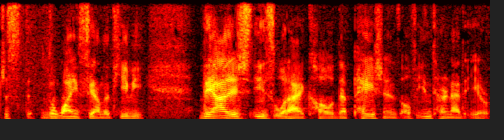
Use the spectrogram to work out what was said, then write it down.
just the one you see on the TV. The other is what I call the patients of internet era.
